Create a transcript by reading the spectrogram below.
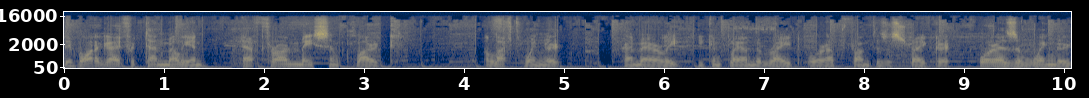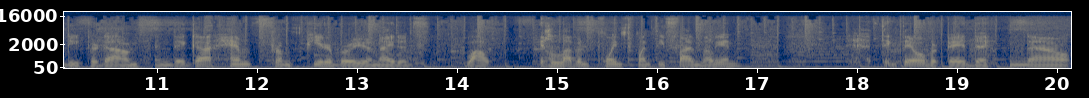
they bought a guy for 10 million. Ephron Mason Clark, a left winger primarily. He can play on the right or up front as a striker or as a winger deeper down. And they got him from Peterborough United. Wow. 11.25 million? I think they overpaid there. Now,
